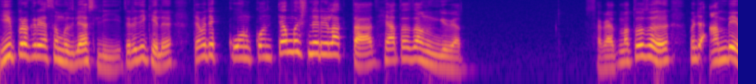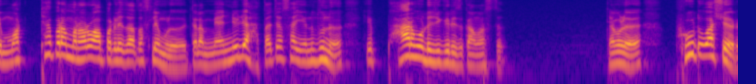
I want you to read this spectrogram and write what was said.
ही प्रक्रिया समजली असली तरी देखील त्यामध्ये कोणकोणत्या मशिनरी लागतात हे आता जाणून घेऊयात. सगळ्यात महत्त्वाचं म्हणजे आंबे मोठ्या प्रमाणावर वापरले जात असल्यामुळं त्याला मॅन्युअली हाताच्या साह्यानं धुणं हे फार मोठं जिकिरीचं काम असतं. त्यामुळं फ्रूट वॉशर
